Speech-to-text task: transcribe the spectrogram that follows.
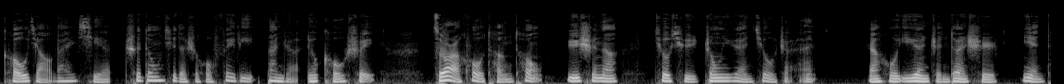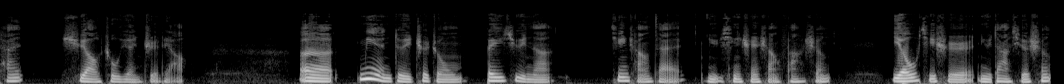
口角歪斜，吃东西的时候费力，伴着流口水，左耳后疼痛。于是呢，就去中医院就诊，然后医院诊断是面瘫，需要住院治疗。呃，面对这种悲剧呢，经常在。女性身上发生，尤其是女大学生，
